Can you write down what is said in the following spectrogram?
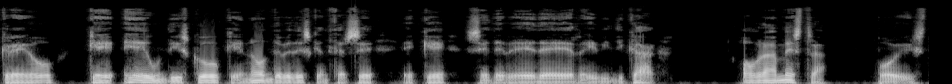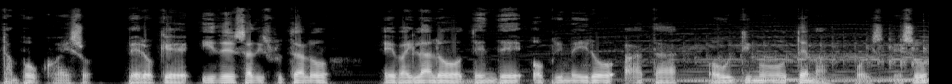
creo que é un disco que non debe de esquencerse e que se debe de reivindicar. Obra mestra? Pois tampouco a eso, pero que ides a disfrutalo e bailalo dende o primeiro ata o último tema, pois eso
